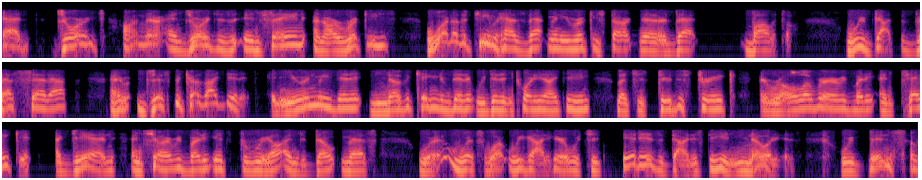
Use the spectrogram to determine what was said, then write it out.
had George on there, and George is insane. And our rookies, what other team has that many rookies starting that are that volatile? We've got the best setup, and just because I did it, and you and me did it, you know the Kingdom did it. We did it in 2019. Let's just do the streak and roll over everybody and take it again and show everybody it's for real and don't mess with, with what we got here, which it, it is a dynasty, and you know it is. We've been so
